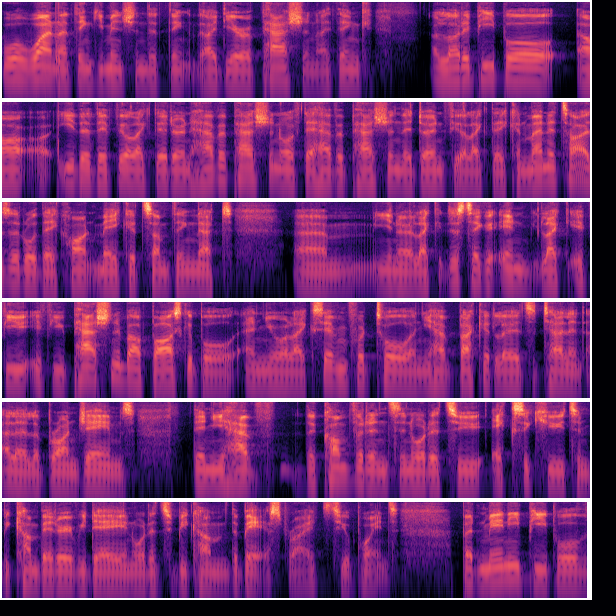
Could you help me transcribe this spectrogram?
well, one, I think you mentioned the thing, the idea of passion. I think a lot of people are either they feel like they don't have a passion, or if they have a passion, they don't feel like they can monetize it, or they can't make it something that, um, you know, like just take it in. Like if you if you're passionate about basketball and you're like seven foot tall and you have bucket loads of talent, a la LeBron James, then you have the confidence in order to execute and become better every day in order to become the best. Right to your point, but many people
